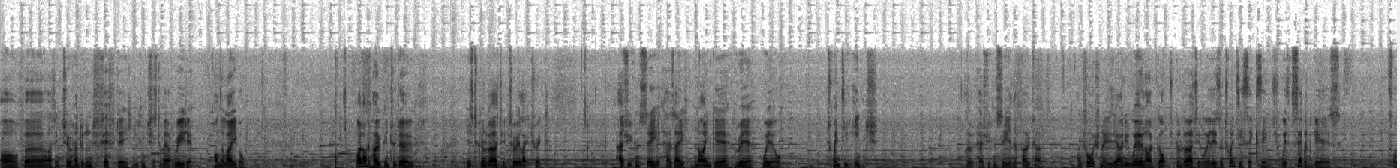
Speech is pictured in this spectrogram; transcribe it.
of, uh, I think, 250. You can just about read it on the label. What I'm hoping to do is to convert it to electric. As you can see it has a 9 gear rear wheel 20 inch uh, as you can see in the photo. Unfortunately the only wheel I've got to convert it with is a 26 inch with 7 gears or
